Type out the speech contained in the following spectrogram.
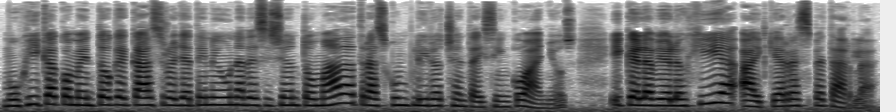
Mujica comentó que Castro ya tiene una decisión tomada tras cumplir 85 años y que la biología hay que respetarla.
